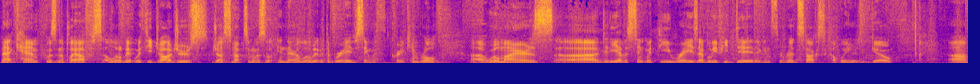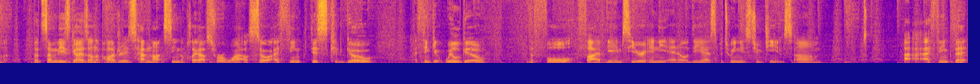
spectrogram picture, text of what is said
Matt Kemp was in the playoffs a little bit with the Dodgers. Justin Upton was in there a little bit with the Braves. Same with Craig Kimbrel. Uh, Wil Myers, uh, did he have a stint with the Rays? I believe he did against the Red Sox a couple years ago. Um, but some of these guys on the Padres have not seen the playoffs for a while, so I think this could go, I think it will go, the full five games here in the NLDS between these two teams. Um, I, I think that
